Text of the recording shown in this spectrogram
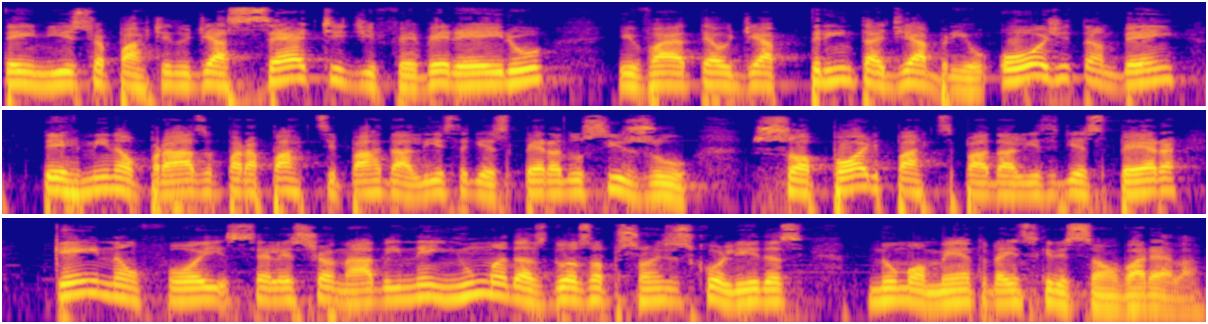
tem início a partir do dia 7 de fevereiro e vai até o dia 30 de abril. Hoje também termina o prazo para participar da lista de espera do SISU. Só pode participar da lista de espera quem não foi selecionado em nenhuma das duas opções escolhidas no momento da inscrição, Varela.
